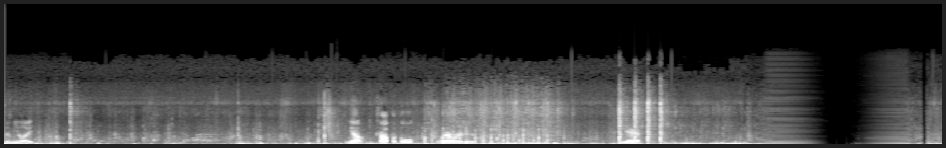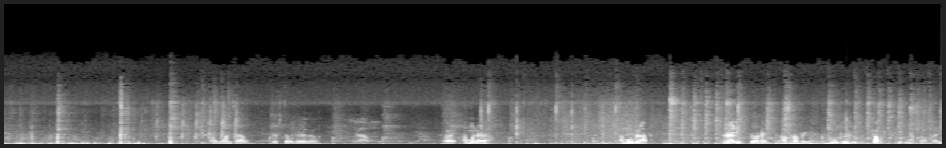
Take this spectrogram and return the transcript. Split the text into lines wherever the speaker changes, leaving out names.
Simulate. Yeah, tropical, whatever it is. Yeah. Oh, one's out. They're still there though. Yeah.
All right, I'm gonna. I'm moving up. Ready?
Go ahead. I'll cover you.
Move to the. Cover. Get me up zone. Ready?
